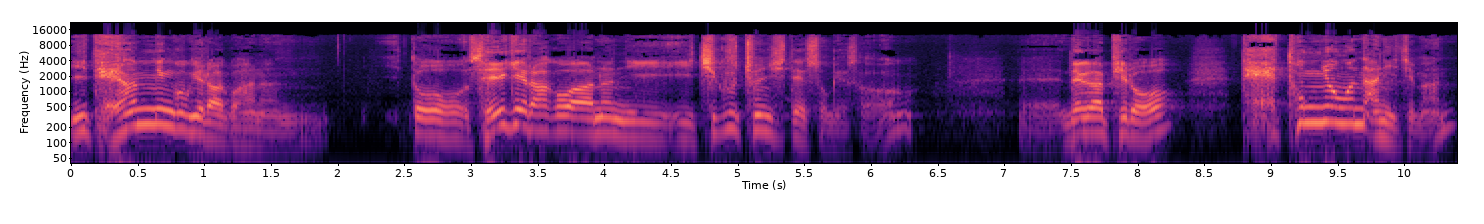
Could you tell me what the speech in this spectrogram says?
이 대한민국이라고 하는 또 세계라고 하는 이, 이 지구촌 시대 속에서 내가 비록 대통령은 아니지만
